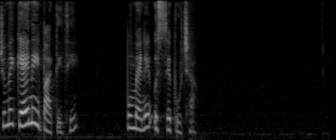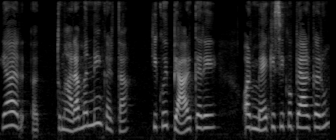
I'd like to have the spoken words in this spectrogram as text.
जो मैं कह नहीं पाती थी, वो मैंने उससे पूछा। यार तुम्हारा मन नहीं करता कि कोई प्यार करे और मैं किसी को प्यार करूँ?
